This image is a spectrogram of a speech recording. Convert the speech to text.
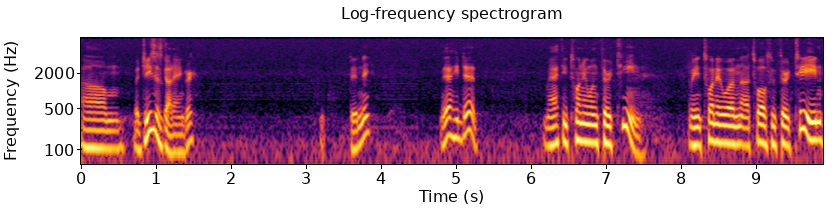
Um, but Jesus got angry. Didn't he? Yeah, he did. Matthew 21 13. I mean, 21, uh, 12 through 13,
